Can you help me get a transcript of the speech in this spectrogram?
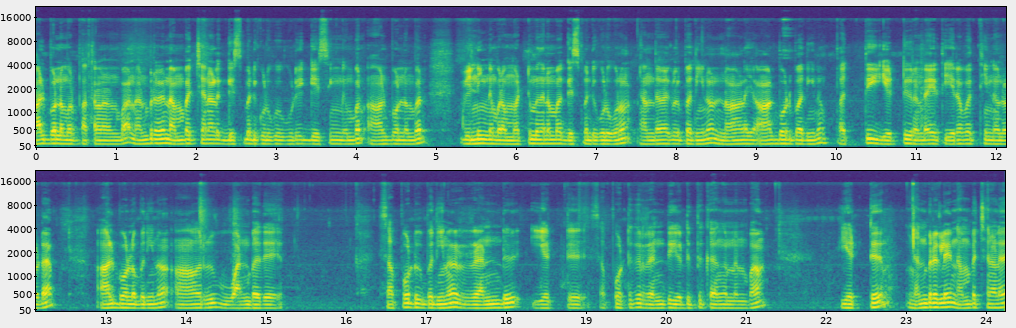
ஆல்பம் நம்பர் பார்த்தலாம் நண்பா. நண்பர்கள் நம்ம சேனலுக்கு கெஸ் பண்ணி கொடுக்கக்கூடிய கெஸ்ஸிங் நம்பர் ஆல்போன் நம்பர் வின்னிங் நம்பரை மட்டுமே தான் நம்ம கெஸ் பண்ணி கொடுக்குறோம் அந்த வகையில் பார்த்தீங்கன்னா நாளை ஆல்போர்டு பார்த்தீங்கன்னா பத்து எட்டு ரெண்டாயிரத்தி இருபத்தி நாலோட ஆல்போவில் பார்த்தீங்கன்னா ஆறு ஒன்பது. சப்போர்ட்டுக்கு பார்த்தீங்கன்னா ரெண்டு எட்டு. சப்போர்ட்டுக்கு ரெண்டு எடுத்துக்காங்க நண்பா. எட்டு. நண்பர்களே நம்ம சேனலை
